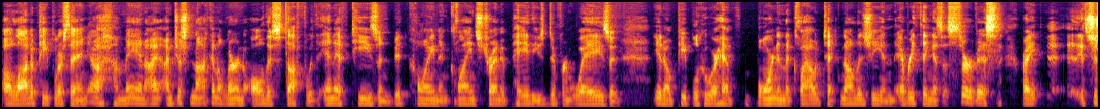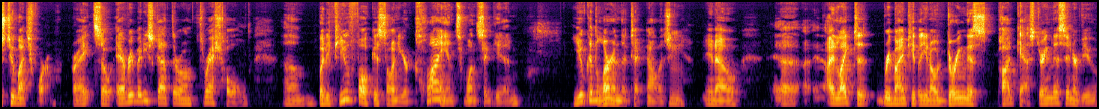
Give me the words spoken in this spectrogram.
a lot of people are saying, oh man, I, am just not going to learn all this stuff with NFTs and Bitcoin and clients trying to pay these different ways. And, you know, people who are have born in the cloud technology and everything as a service, right? It's just too much for them, right? So everybody's got their own threshold. Um, but if you focus on your clients once again, you can learn the technology, mm. you know. Uh, I like to remind people, you know, during this podcast, during this interview,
